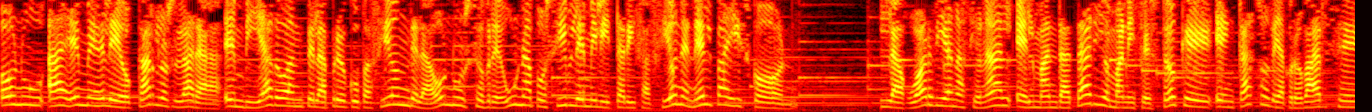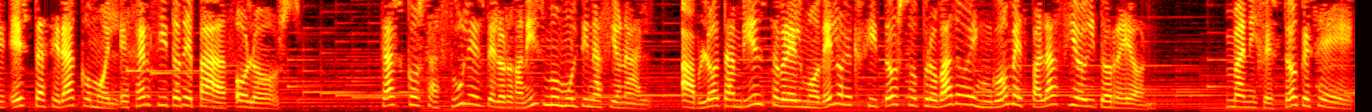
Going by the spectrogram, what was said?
ONU, AMLO Carlos Lara, enviado ante la preocupación de la ONU sobre una posible militarización en el país con la Guardia Nacional, el mandatario manifestó que, en caso de aprobarse, esta será como el Ejército de Paz, o los cascos azules del organismo multinacional. Habló también sobre el modelo exitoso probado en Gómez Palacio y Torreón. Manifestó que se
